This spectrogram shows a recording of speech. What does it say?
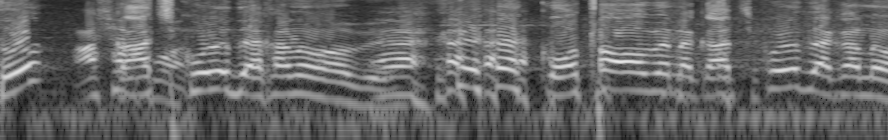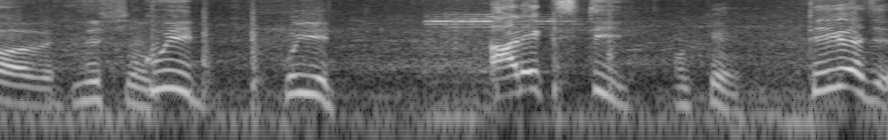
তো কাজ করে দেখানো হবে। হ্যাঁ। কথা হবে না কাজ করে দেখানো হবে। কুইড কুইট আর এক্সটি ওকে ঠিক আছে?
